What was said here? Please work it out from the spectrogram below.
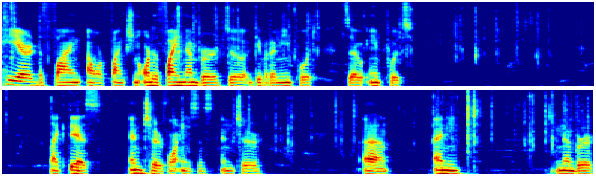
here define our function or define number to give it an input. So input like this, enter for instance, enter um, any number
